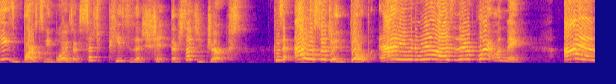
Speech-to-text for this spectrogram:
these varsity boys are such pieces of shit. They're such jerks. Because I was such a dope and I didn't even realize that they were flirting with me. I am,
